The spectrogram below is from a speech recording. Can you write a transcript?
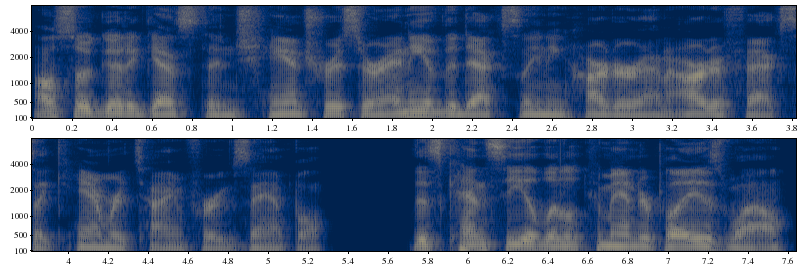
Also good against Enchantress or any of the decks leaning harder on artifacts like Hammer Time, for example. This can see a little commander play as well.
